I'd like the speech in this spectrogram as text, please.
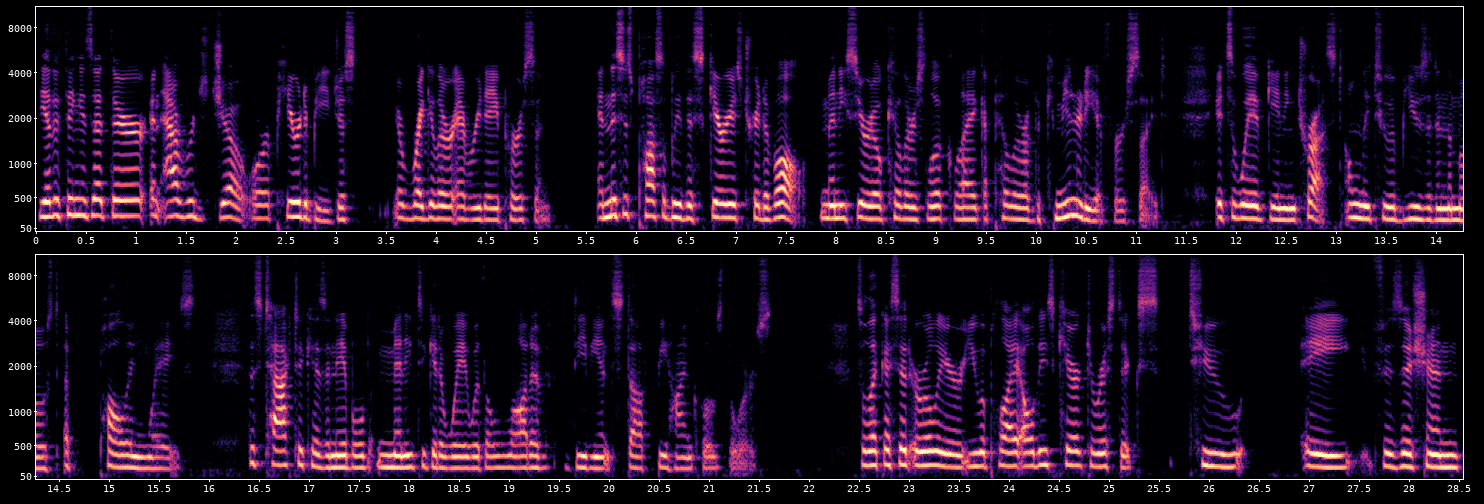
The other thing is that they're an average Joe or appear to be just a regular everyday person. And this is possibly the scariest trait of all. Many serial killers look like a pillar of the community at first sight. It's a way of gaining trust, only to abuse it in the most appalling ways. This tactic has enabled many to get away with a lot of deviant stuff behind closed doors. So, like I said earlier, you apply all these characteristics to a physician,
